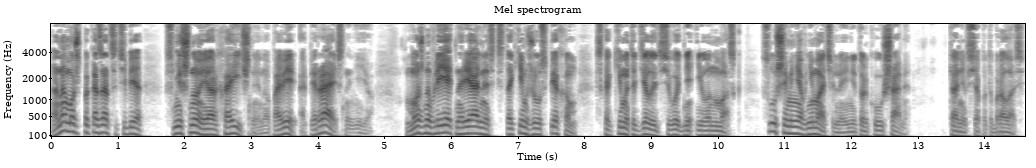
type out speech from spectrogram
Она может показаться тебе смешной и архаичной, но, поверь, опираясь на нее, можно влиять на реальность с таким же успехом, с каким это делает сегодня Илон Маск. Слушай меня внимательно и не только ушами». Таня вся подобралась.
